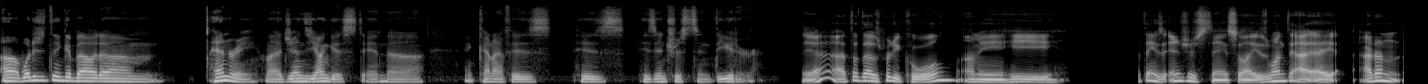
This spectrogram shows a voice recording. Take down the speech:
Uh, what did you think about um, Henry, uh, Jen's youngest, and uh, and kind of his his his interest in theater? Yeah, I thought that was pretty cool. I mean, he, I think it's interesting. So like, it's one thing I, I, I don't,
